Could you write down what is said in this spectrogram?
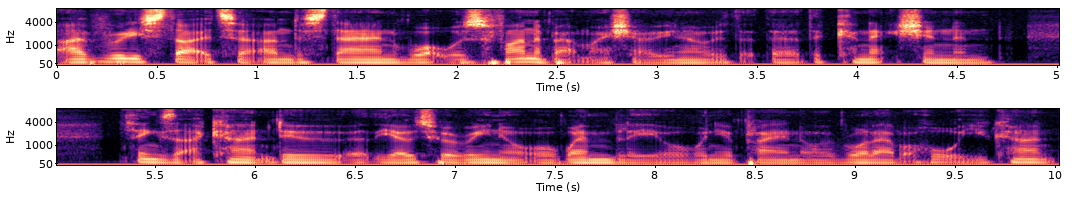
I've really started to understand what was fun about my show. You know, the the, the connection and things that I can't do at the O2 Arena or Wembley or when you're playing or Royal Albert Hall. You can't.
